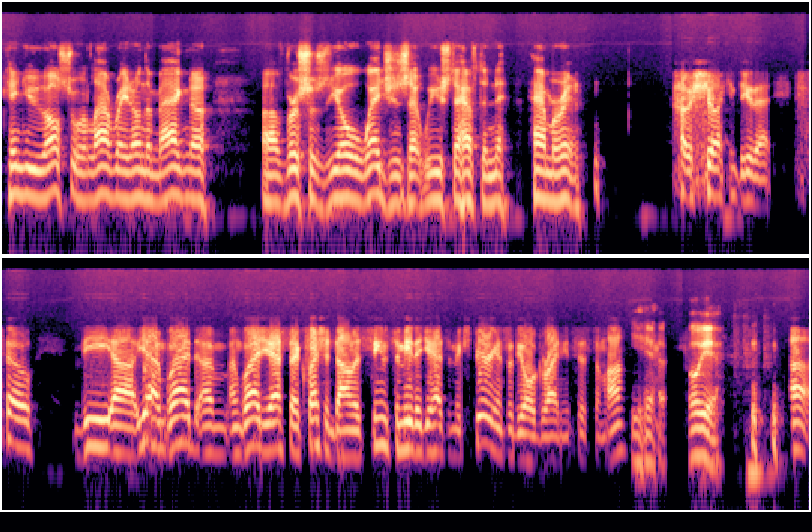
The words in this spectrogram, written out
can you also elaborate on the Magna uh, versus the old wedges that we used to have to n- hammer in? Oh, sure, I can do that. So the uh, yeah, I'm glad um, I'm glad you asked that question, Donald. It seems to me that you had some experience with the old grinding system, huh? Yeah. Oh yeah. uh,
